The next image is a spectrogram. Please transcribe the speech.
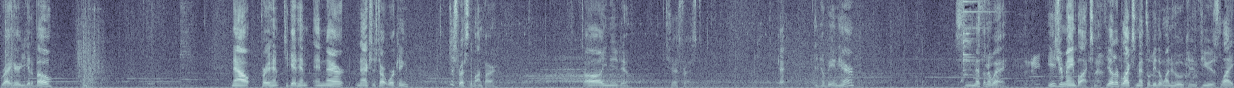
right here you get a bow. Now, for him to get him in there and actually start working, just rest the bonfire. That's all you need to do. Just rest. Okay. And he'll be in here. Smithing away. He's your main blacksmith. The other blacksmith will be the one who can infuse like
